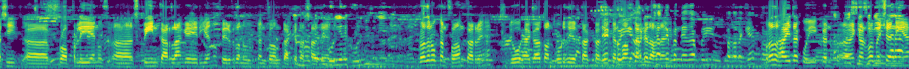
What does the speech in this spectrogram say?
ਅਸੀਂ ਪ੍ਰੋਪਰਲੀ ਇਹਨੂੰ ਸਕਰੀਨ ਕਰ ਲਾਂਗੇ ਏਰੀਆ ਨੂੰ ਫਿਰ ਤੁਹਾਨੂੰ ਕਨਫਰਮ ਕਰਕੇ ਦੱਸ ਸਕਦੇ ਹਾਂ। ਗੋਲੀਆਂ ਦੇ ਖੋਲ ਵੀ ਮਿਲੇ ਬ੍ਰਦਰ ਉਹ ਕਨਫਰਮ ਕਰ ਰਹੇ ਹਾਂ। ਜੋ ਹੈਗਾ ਤੁਹਾਨੂੰ ਥੋੜੀ ਦੇਰ ਤੱਕ ਅਸੀਂ ਕਨਫਰਮ ਕਰਕੇ ਦੱਸ ਦਾਂਗੇ। ਬੰਦੇ ਦਾ ਕੋਈ ਪਤਾ ਲੱਗਿਆ? ਬ੍ਰਦਰ ਹਾਈ ਤਾਂ ਕੋਈ ਕਨਫਰਮੇਸ਼ਨ ਨਹੀਂ ਹੈ।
